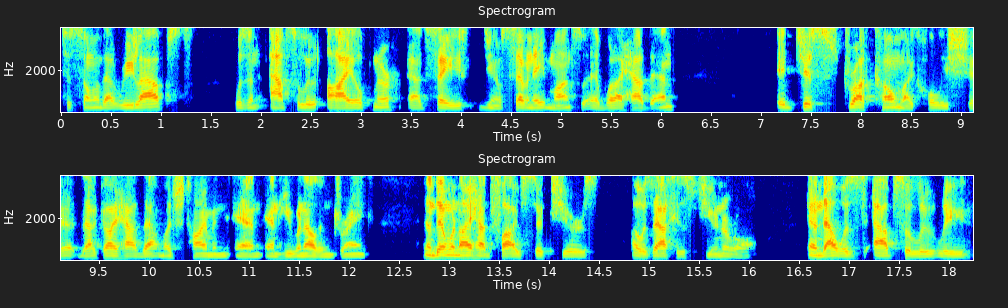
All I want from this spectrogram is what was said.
to someone that relapsed was an absolute eye-opener at say you know seven eight months at what i had then it just struck home like holy shit that guy had that much time and and and he went out and drank. And then when i had five six years i was at his funeral. And that was absolutely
